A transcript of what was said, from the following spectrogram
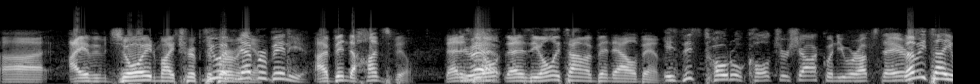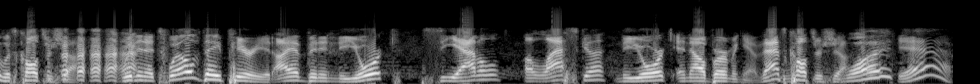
uh, I have enjoyed my trip to you Birmingham. You have never been here? I've been to Huntsville. That is, you the that is the only time I've been to Alabama. Is this total culture shock when you were upstairs? Let me tell you what's culture shock. Within a 12-day period, I have been in New York, Seattle, Alaska, New York, and now Birmingham. That's culture shock. What? Yeah.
